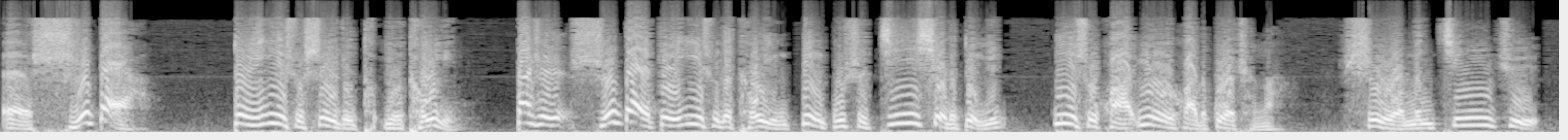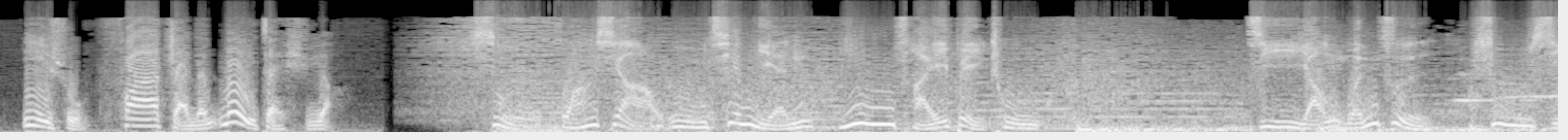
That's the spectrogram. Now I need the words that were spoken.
呃时代啊，对于艺术是一种投有投影，但是时代对艺术的投影并不是机械的对应。艺术化、韵味化的过程啊，是我们京剧艺术发展的内在需要。溯华夏五千年，英才辈出。激扬文字，书写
